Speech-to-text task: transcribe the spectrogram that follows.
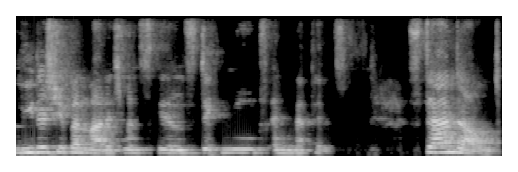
leadership and management skills, techniques, and methods. Stand out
